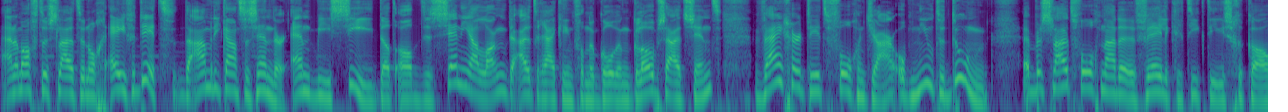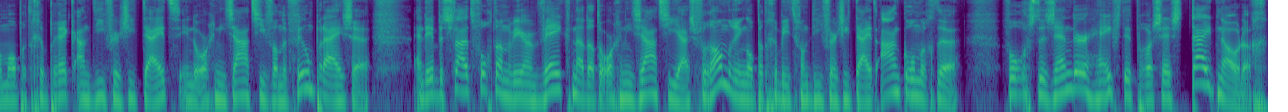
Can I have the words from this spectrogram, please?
En om af te sluiten nog even dit. De Amerikaanse zender NBC, dat al decennia lang de uitreiking van de Golden Globes uitzendt, weigert dit volgend jaar opnieuw te doen. Het besluit volgt na de vele kritiek die is gekomen op het gebrek aan diversiteit in de organisatie van de filmprijzen. En dit besluit volgt dan weer een week nadat de organisatie juist verandering op het gebied van diversiteit aankondigde. Volgens de zender heeft dit proces tijd nodig.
